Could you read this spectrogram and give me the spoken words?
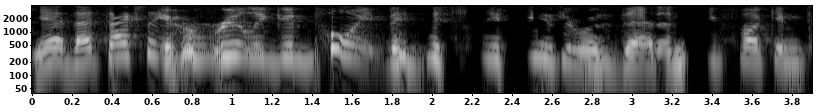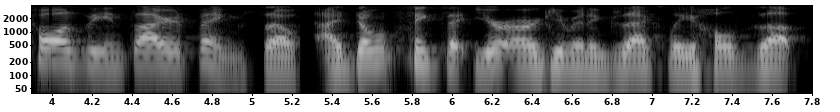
Yeah, that's actually a really good point. They did say Caesar was dead and he fucking caused the entire thing. So I don't think that your argument exactly holds up,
